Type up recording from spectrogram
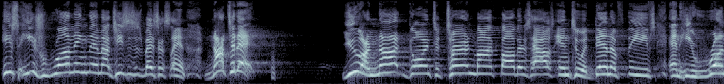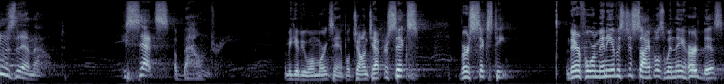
He's, he's running them out. Jesus is basically saying, Not today. You are not going to turn my father's house into a den of thieves, and he runs them out. He sets a boundary. Let me give you one more example. John chapter 6, verse 60. Therefore, many of his disciples, when they heard this,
